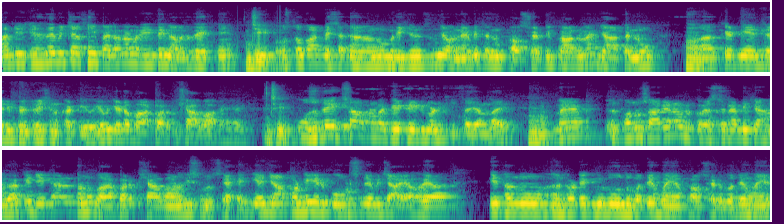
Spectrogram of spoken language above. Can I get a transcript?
ਹਾਂਜੀ ਇਸ ਦੇ ਵਿੱਚ ਅਸੀਂ ਪਹਿਲਾਂ ਤਾਂ ਮਰੀਜ਼ ਦੀ ਨਬਜ਼ ਦੇਖਦੇ ਹਾਂ ਜੀ। ਉਸ ਤੋਂ ਬਾਅਦ ਡਿਸ- ਅਹ ਉਹਨੂੰ ਮਰੀਜ਼ ਨੂੰ ਸਮਝਾਉਂਦੇ ਹਾਂ ਵੀ ਤੈਨੂੰ ਪ੍ਰੋਸਟੇਟ ਦੀ ਪ੍ਰੋਬਲਮ ਹੈ ਜਾਂ ਤੈਨੂੰ ਕਿਡਨੀ ਦੀ ਤੇਰੀ ਫਿਲਟਰੇਸ਼ਨ ਘਟੀ ਹੋਈ ਹੈ ਵੀ ਜਿਹੜਾ ਵਾਰ-ਵਾਰ ਪਿਸ਼ਾਬ ਆ ਰਿਹਾ ਹੈ। ਜੀ। ਉਸ ਦੇ ਹਿਸਾਬ ਨਾਲ ਅੱਗੇ ਟ੍ਰੀਟਮੈਂਟ ਕੀਤਾ ਜਾਂਦਾ ਹੈ। ਮੈਂ ਤੁਹਾਨੂੰ ਸਾਰਿਆਂ ਨੂੰ ਰਿਕੁਐਸਟ ਕਰਨੀ ਚਾਹਾਂਗਾ ਕਿ ਜੇਕਰ ਤੁਹਾਨੂੰ ਵਾਰ-ਵਾਰ ਪਿਸ਼ਾਬ ਆਉਣ ਦੀ ਸਮੱਸਿਆ ਹੈਗੀ ਹੈ ਜਾਂ ਤੁਹਾਡੀ ਰਿਪੋਰਟਸ ਦੇ ਵਿੱਚ ਆਇਆ ਹੋਇਆ ਕਿ ਤੁਹਾਨੂੰ ਅਹ, ਤੁਹਾਡੇ ਗਲੂਕੋਜ਼ ਵਧੇ ਹੋਏ ਆ ਪ੍ਰੋਸਟੇਟ ਵਧੇ ਹੋਏ ਆ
